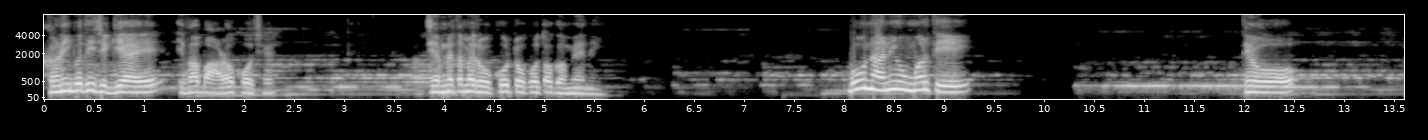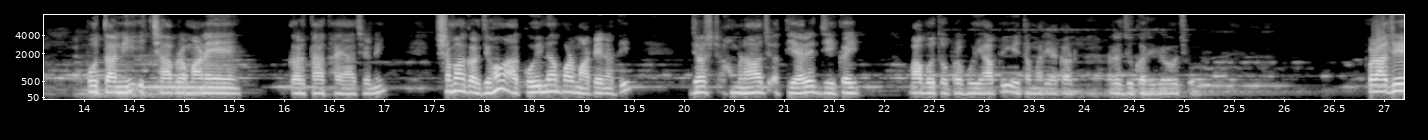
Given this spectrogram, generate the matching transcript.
ઘણી બધી જગ્યાએ એવા બાળકો છે જેમને તમે રોકો ટોકો તો ગમે નહીં. બહુ નાની ઉંમરથી તેઓ પોતાની ઈચ્છા પ્રમાણે કરતા થયા છે નહીં. ક્ષમા કરજો હો, આ કોઈના પણ માટે નથી. જસ્ટ હમણાં જ અત્યારે જ કંઈ બાબતો પ્રભુએ આપી એ તમારી આગળ રજૂ કરી રહ્યો છું. પણ આજે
